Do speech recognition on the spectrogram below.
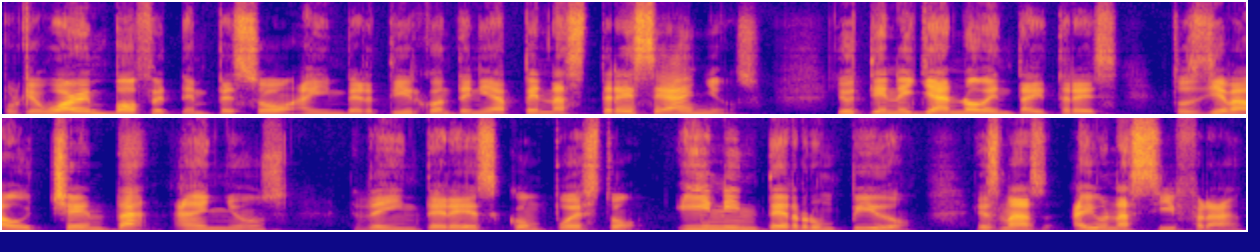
Porque Warren Buffett empezó a invertir cuando tenía apenas 13 años y hoy tiene ya 93. Entonces lleva 80 años de interés compuesto ininterrumpido. Es más, hay una cifra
